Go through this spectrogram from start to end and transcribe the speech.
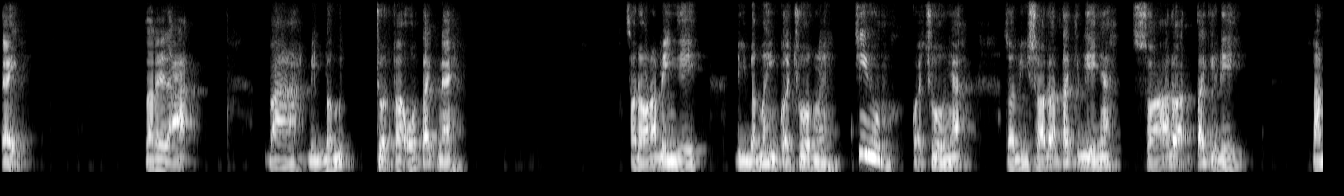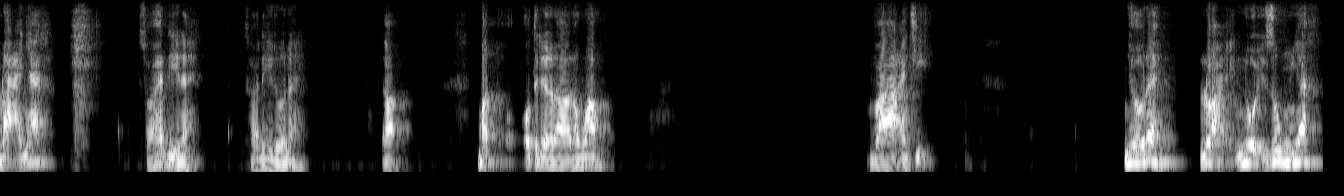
Đấy. Ra đây đã. Và mình bấm chuột vào ô text này. Sau đó là mình gì? Mình bấm hình quả chuông này. Chiu! Quả chuông nhá rồi mình xóa đoạn text đi nhá. Xóa đoạn text đi. Làm lại nhá. Xóa hết đi này. Xóa đi luôn này. Đó. Bật OTR đúng không? Và anh chị nhớ đây loại nội dung nhá.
